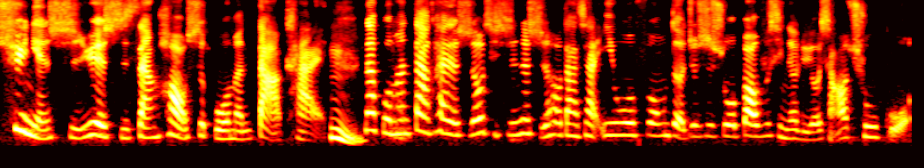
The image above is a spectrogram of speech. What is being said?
去年十月十三号是国门大开，嗯，那国门大开的时候，其实那时候大家一窝蜂的，就是说报复性的旅游想要出国。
